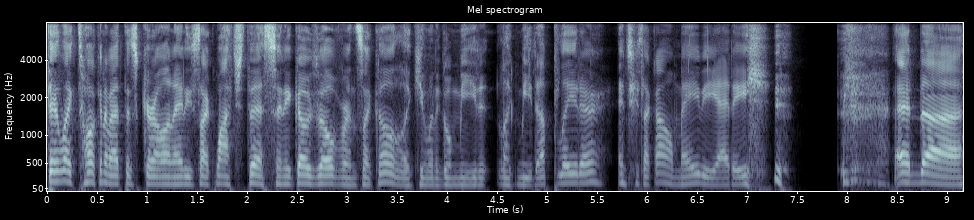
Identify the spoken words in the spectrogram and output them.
they're like talking about this girl and Eddie's like, watch this and he goes over and it's like, Oh, like you wanna go meet it like meet up later? And she's like, Oh, maybe, Eddie. and uh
